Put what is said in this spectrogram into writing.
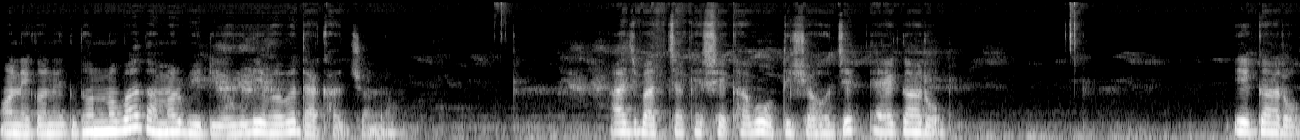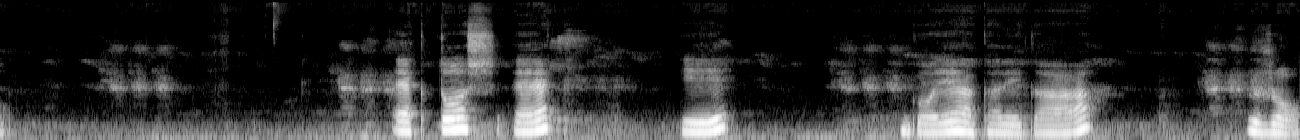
অনেক অনেক ধন্যবাদ আমার ভিডিওগুলি এভাবে দেখার জন্য। আজ বাচ্চাকে শেখাবো অতি সহজে এগারো। এগারো। এক দশ এক, এ, গয়ে আকারে গা, র।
